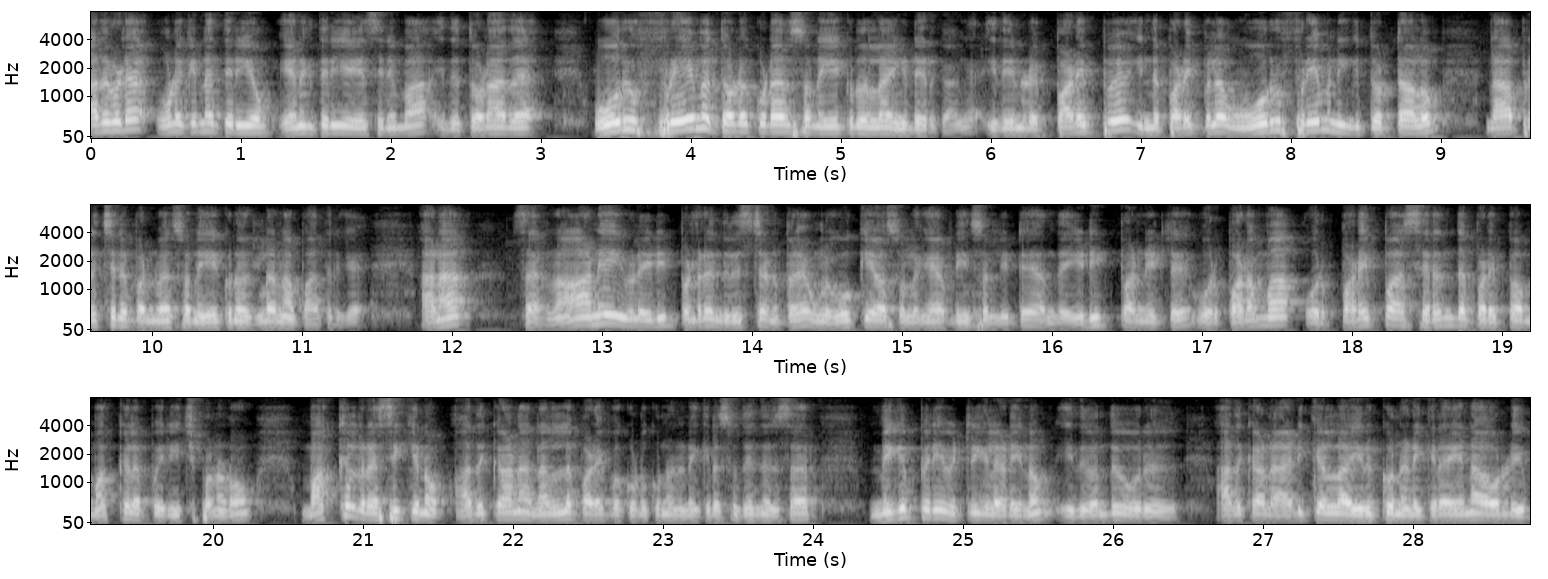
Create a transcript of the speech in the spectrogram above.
அதை விட உனக்கு என்ன தெரியும்? எனக்கு தெரியும் என் சினிமா இது தொடாத ஒரு ஃப்ரேமை தொடக்கூடாது சொன்ன இயக்குனர்லாம் என்கிட்ட இருக்காங்க. இது என்னுடைய படைப்பு. இந்த படைப்பில் ஒரு ஃப்ரேமை நீங்கள் தொட்டாலும் நான் பிரச்சனை பண்ணுவேன் சொன்ன இயக்குநர்கள்லாம் நான் பார்த்துருக்கேன். ஆனால் சார் நானே இவ்வளோ எடிட் பண்ணுறேன் இந்த லிஸ்ட் அனுப்புகிறேன் உங்களுக்கு ஓகேவா சொல்லுங்கள் அப்படின்னு சொல்லிட்டு அந்த எடிட் பண்ணிவிட்டு ஒரு படமாக ஒரு படைப்பாக சிறந்த படைப்பாக மக்களை போய் ரீச் பண்ணணும். மக்கள் ரசிக்கணும். அதுக்கான நல்ல படைப்பை கொடுக்கணும்னு நினைக்கிற சுதேந்திரன் சார் மிகப்பெரிய வெற்றிகள் அடையணும். இது வந்து ஒரு அதுக்கான அடிக்கல்லாம் இருக்கும்னு நினைக்கிறேன். ஏன்னா அவருடைய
